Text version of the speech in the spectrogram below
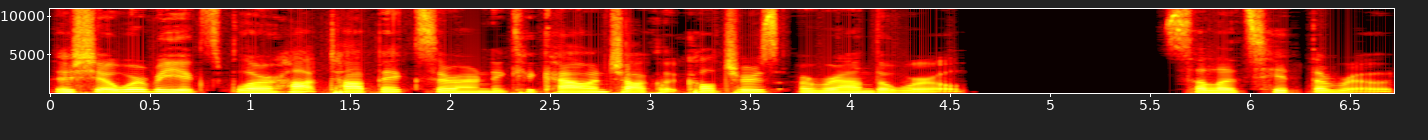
the show where we explore hot topics surrounding cacao and chocolate cultures around the world. So let's hit the road.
